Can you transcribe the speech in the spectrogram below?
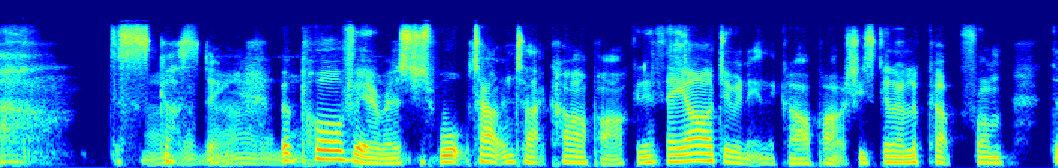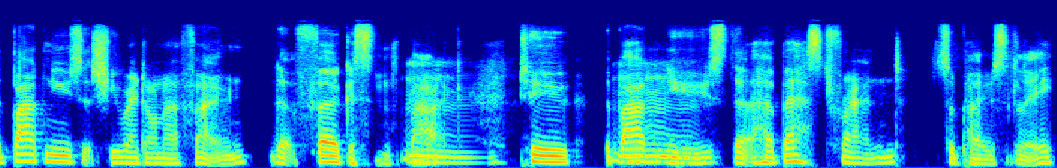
Ah, disgusting. But poor Vera's just walked out into that car park. And if they are doing it in the car park, she's going to look up from the bad news that she read on her phone that Ferguson's back Mm. to the bad Mm. news that her best friend, supposedly,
